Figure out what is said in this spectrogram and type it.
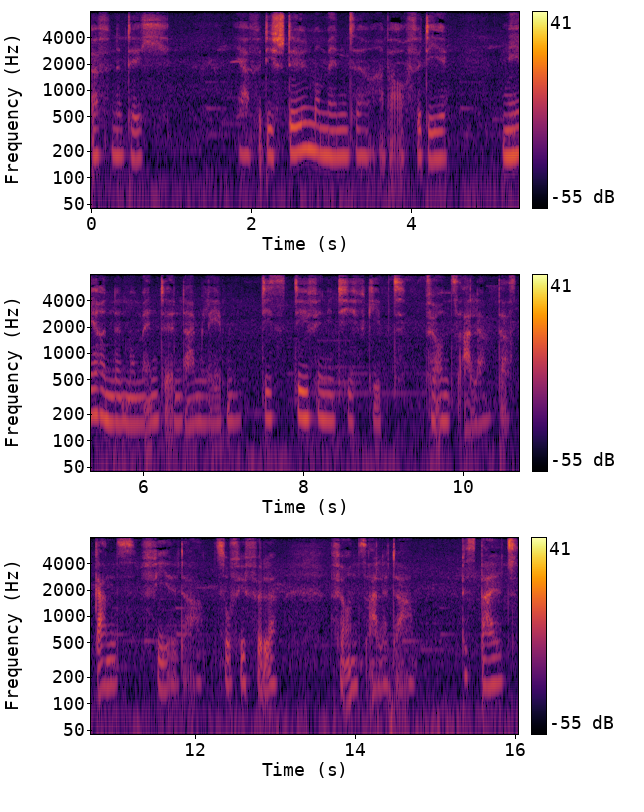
öffne dich ja für die stillen Momente, aber auch für die nährenden Momente in deinem Leben, die es definitiv gibt für uns alle. Da ist ganz viel da, so viel Fülle für uns alle da. Bis bald.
